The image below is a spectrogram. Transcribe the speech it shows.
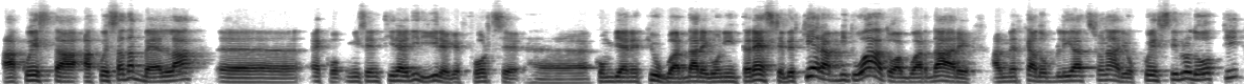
a questa, a questa tabella, eh, ecco, mi sentirei di dire che forse eh, conviene più guardare con interesse per chi era abituato a guardare al mercato obbligazionario questi prodotti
